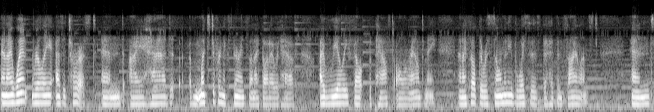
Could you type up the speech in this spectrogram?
And I went really as a tourist, and I had a much different experience than I thought I would have. I really felt the past all around me, and I felt there were so many voices that had been silenced. And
